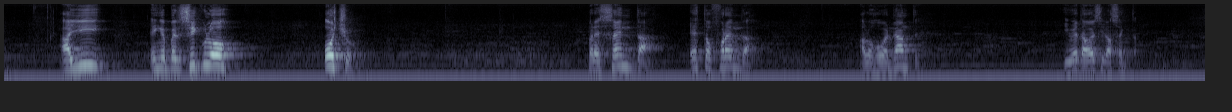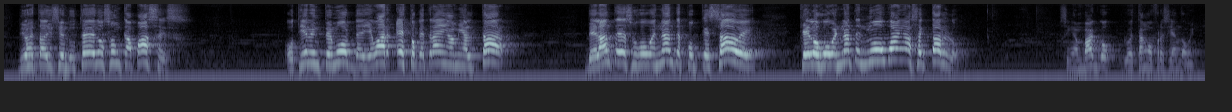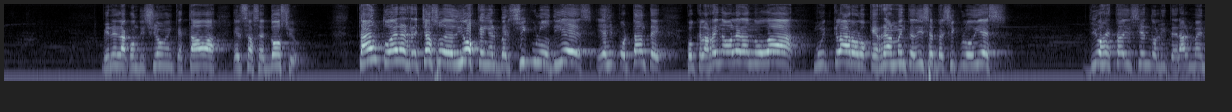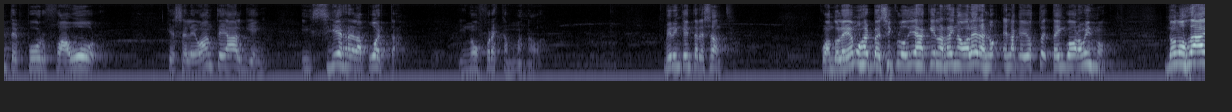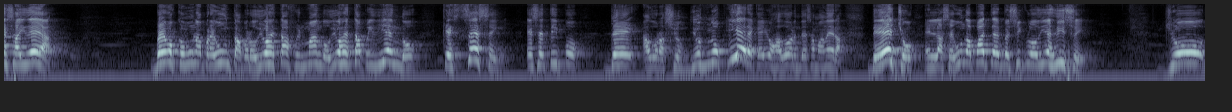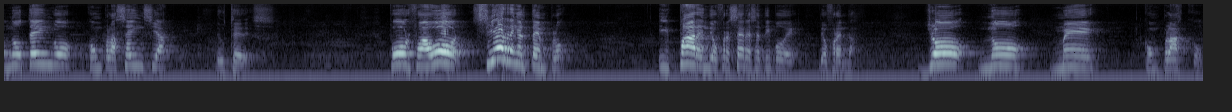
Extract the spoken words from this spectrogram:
allí en el versículo 8, presenta esta ofrenda a los gobernantes y vete a ver si la aceptan. Dios está diciendo, ustedes no son capaces o tienen temor de llevar esto que traen a mi altar delante de sus gobernantes porque sabe que los gobernantes no van a aceptarlo. Sin embargo, lo están ofreciendo a mí. Viene la condición en que estaba el sacerdocio. Tanto era el rechazo de Dios que en el versículo 10, y es importante porque la Reina Valera no da muy claro lo que realmente dice el versículo 10. Dios está diciendo literalmente, por favor, que se levante alguien y cierre la puerta y no ofrezcan más nada. Miren qué interesante. Cuando leemos el versículo 10 aquí en la Reina Valera, es, la que yo tengo ahora mismo, no nos da esa idea. Vemos como una pregunta, pero Dios está afirmando, Dios está pidiendo que cesen ese tipo de adoración. Dios no quiere que ellos adoren de esa manera. De hecho, en la segunda parte del versículo 10 dice, yo no tengo complacencia de ustedes. Por favor, cierren el templo y paren de ofrecer ese tipo de, ofrenda. Yo no me complazco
